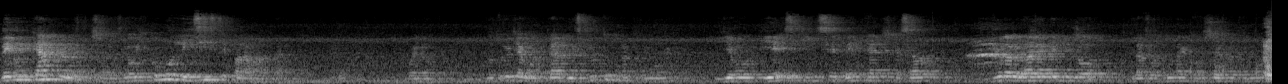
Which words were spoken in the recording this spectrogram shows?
ven un cambio en las personas. Oye, ¿cómo le hiciste para aguantar? Bueno, no tuve que aguantar, disfruto un matrimonio y llevo 10, 15, 20 años casado. Yo la verdad he tenido la fortuna de conocer matrimonio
